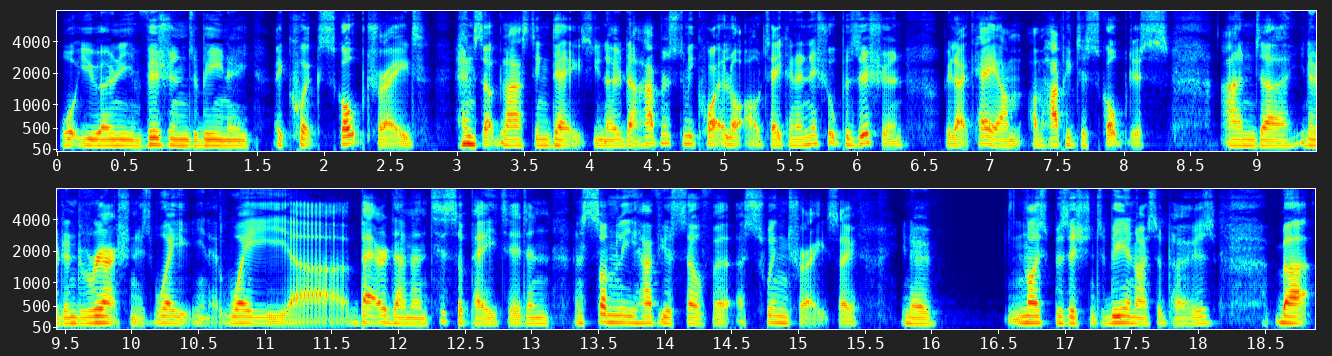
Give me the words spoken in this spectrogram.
what you only envisioned being a, a quick scalp trade ends up lasting days. You know, that happens to me quite a lot. I'll take an initial position, be like, hey, I'm, I'm happy to scalp this. And, uh, you know, then the reaction is way, you know, way uh, better than anticipated. And, and suddenly you have yourself a, a swing trade. So, you know, nice position to be in, I suppose. But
